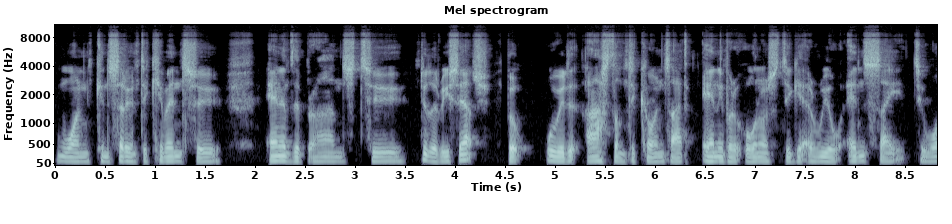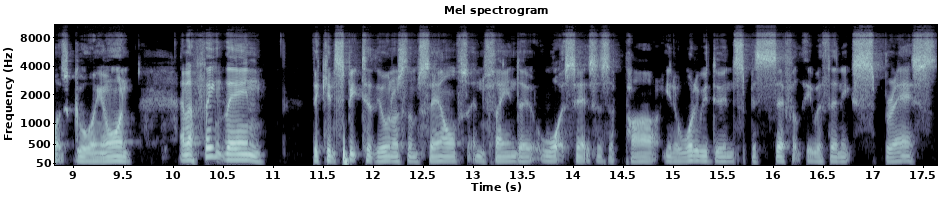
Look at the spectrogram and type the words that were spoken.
one considering to come into any of the brands to do the research, but we would ask them to contact any of our owners to get a real insight to what's going on. And I think then they can speak to the owners themselves and find out what sets us apart. You know, what are we doing specifically within Express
